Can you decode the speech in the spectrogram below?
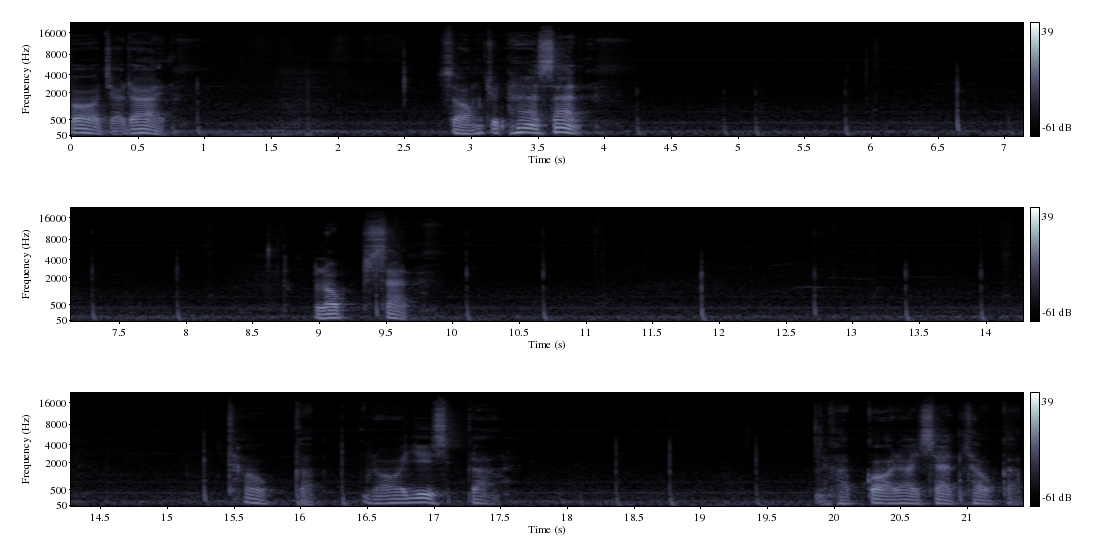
ก็จะได้ 2.5 z ลบ z เท่ากับ 129 นะครับ ก็ได้ z เท่ากับ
